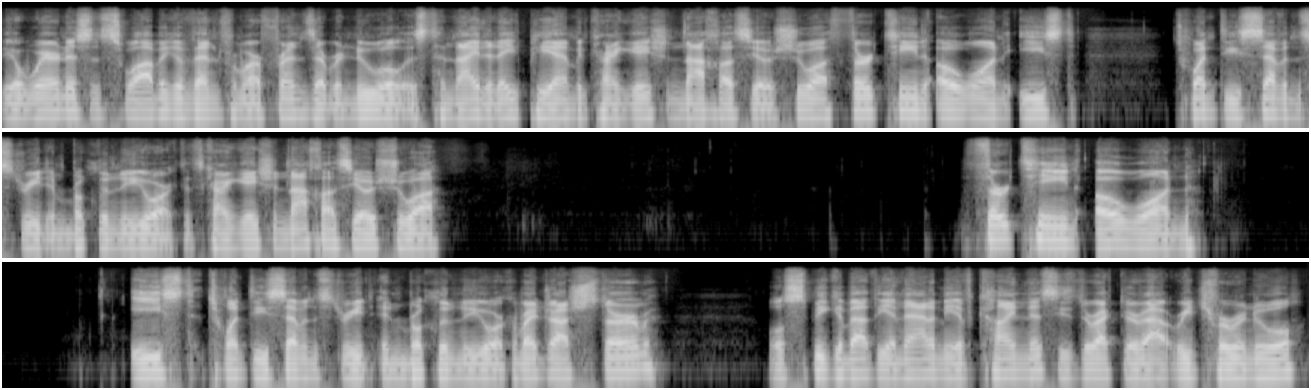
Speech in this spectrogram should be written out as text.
The awareness and swabbing event from our friends at Renewal is tonight at 8 p.m. in Congregation Nachlas Yoshua, 1301 East 27th Street in Brooklyn, New York. That's Congregation Nachlas Yoshua, 1301 East 27th Street in Brooklyn, New York. Rabbi Josh Sturm will speak about the anatomy of kindness. He's director of outreach for Renewal.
